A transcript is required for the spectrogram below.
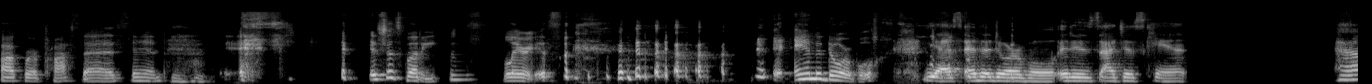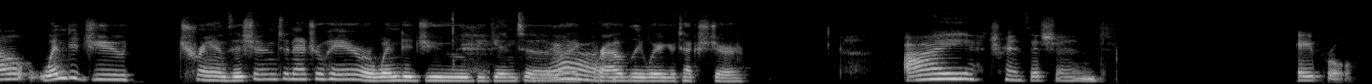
awkward process and mm-hmm. it's just funny. It's hilarious. And adorable. Yes and adorable. It is i just can't. How when did you transition to natural hair or when did you begin to yeah. like proudly wear your texture? I transitioned April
